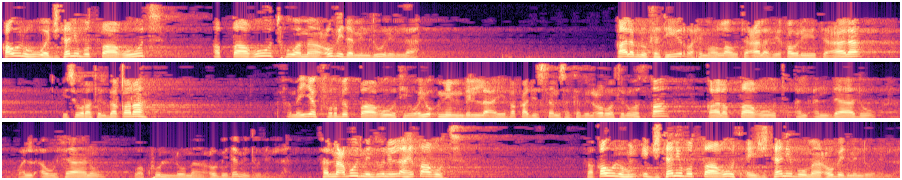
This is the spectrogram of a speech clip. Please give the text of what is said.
قوله واجتنبوا الطاغوت الطاغوت هو ما عبد من دون الله. قال ابن كثير رحمه الله تعالى في قوله تعالى في سورة البقرة فمن يكفر بالطاغوت ويؤمن بالله فقد استمسك بالعروة الوثقى. قال الطاغوت الأنداد والأوثان وكل ما عبد من دون الله. فالمعبود من دون الله طاغوت. فقولهم اجتنبوا الطاغوت أي اجتنبوا ما عبد من دون الله.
